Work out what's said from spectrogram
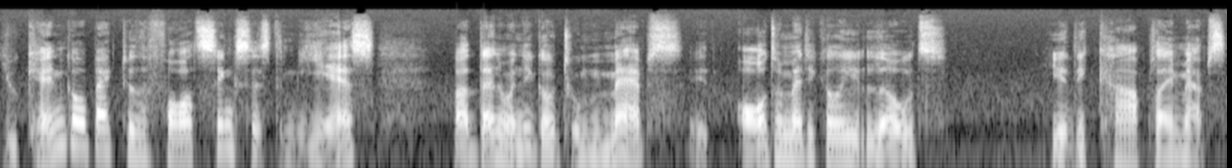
you can go back to the Ford Sync system, yes, but then when you go to Maps, it automatically loads here the CarPlay maps.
